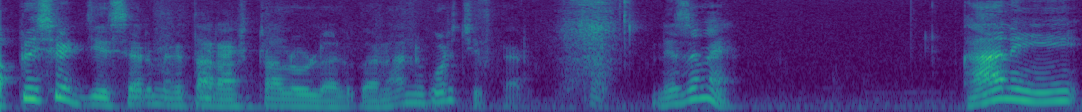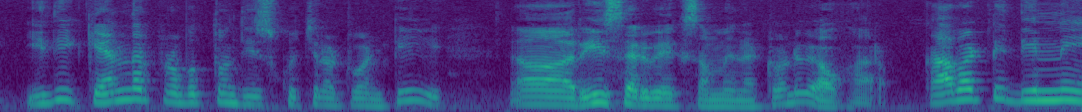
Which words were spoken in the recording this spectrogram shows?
అప్రిషియేట్ చేశారు మిగతా రాష్ట్రాల వాళ్ళు కానీ అని కూడా చెప్పారు. నిజమే. కానీ ఇది కేంద్ర ప్రభుత్వం తీసుకొచ్చినటువంటి రీసర్వేకి సంబంధించినటువంటి వ్యవహారం. కాబట్టి దీన్ని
